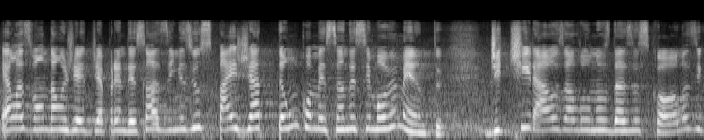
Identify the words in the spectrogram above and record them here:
elas vão dar um jeito de aprender sozinhas e os pais já estão começando esse movimento de tirar os alunos das escolas e,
